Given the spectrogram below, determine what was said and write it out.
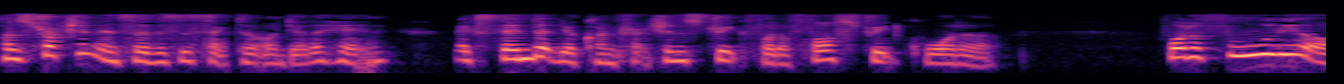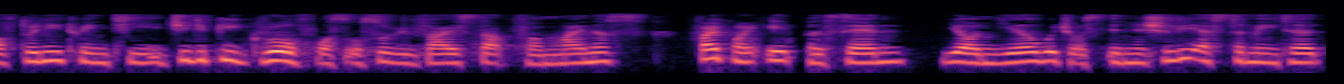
Construction and services sector, on the other hand, extended their contraction streak for the fourth straight quarter. For the full year of 2020, GDP growth was also revised up from minus 5.8% year-on-year, which was initially estimated,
